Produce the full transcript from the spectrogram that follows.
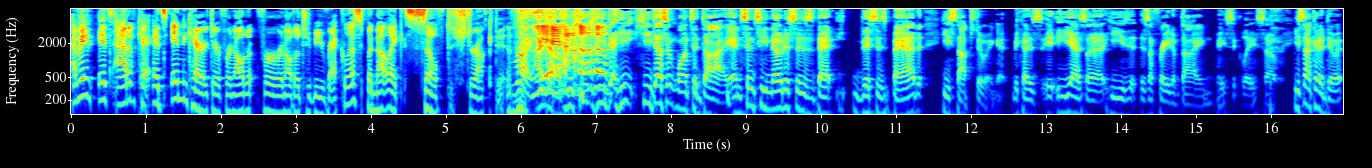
I mean, it's out of, cha- it's in character for Ronaldo for Ronaldo to be reckless, but not like self-destructive. right, I Yeah. know. He, he, he, he doesn't want to die, and since he notices that this is bad, he stops doing it because he has a he is afraid of dying, basically. So he's not going to do it.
